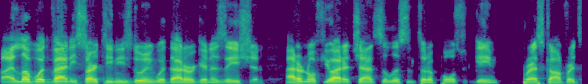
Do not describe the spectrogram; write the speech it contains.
I love what Vanni Sartini's doing with that organization. I don't know if you had a chance to listen to the post game press conference.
